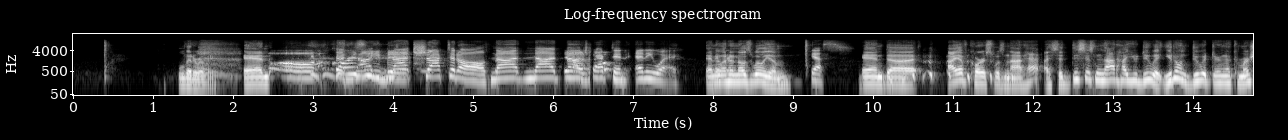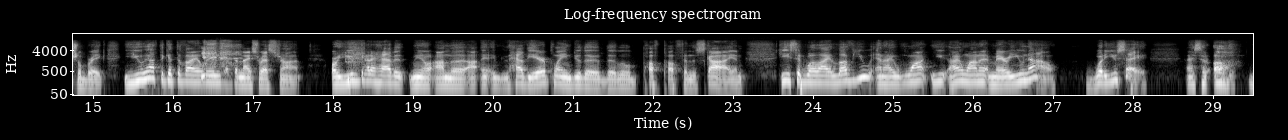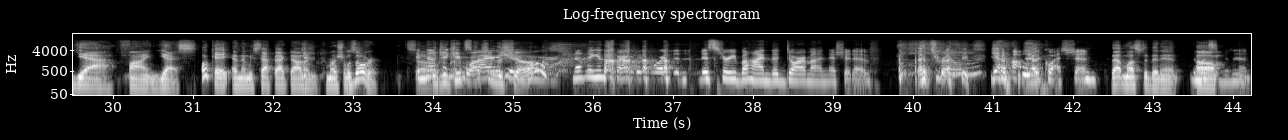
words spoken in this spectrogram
Literally. And Oh, of course not, he did. not shocked at all. Not not Yeah, not shocked in any way. anyone who knows William, Yes. and uh I, of course, was not happy. I said, This is not how you do it. You don't do it during a commercial break. You have to get the violins at the nice restaurant. Or you've got to have it, you know, on the uh, have the airplane do the the little puff puff in the sky. And he said, "Well, I love you, and I want you. I want to marry you now. What do you say?" And I said, "Oh, yeah, fine, yes, okay." And then we sat back down, and commercial was over. So, And Did you nothing keep watching the inspired him show? more- Nothing inspired him more than the mystery behind the Dharma Initiative. that's right. Yeah, Pop the question. that must have been it. That must Um, have been it.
